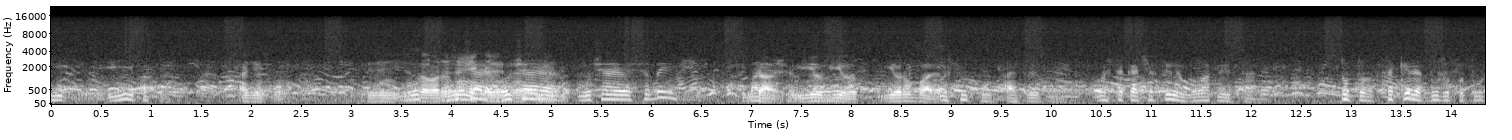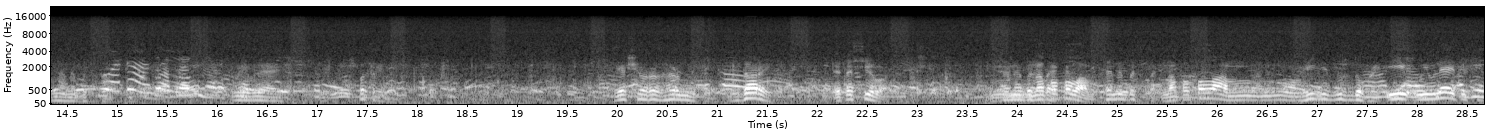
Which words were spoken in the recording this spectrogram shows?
її поход. Один. Извините за выражение, конечно. влучає, влучає сюди, Да, бачиш, ее бьет, ее рубают. ось тут. ну, А здесь Ось така частина булатної сталі. Тобто сакира дуже потужна небезпека. Уявляєш, потрібно. Якщо розгорнути, вдарить, Это сила. це небезпека. Напополам. Це небезпека. Напополам. Ну, Видить дуже добре. І уявляєте, собі,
